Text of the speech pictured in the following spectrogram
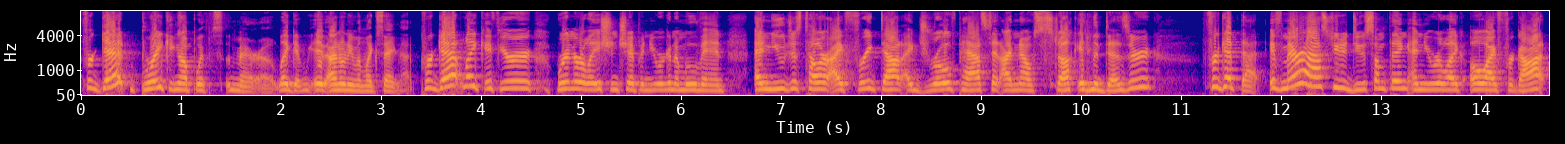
forget breaking up with Samara. Like, it, it- I don't even like saying that. Forget like if you're we're in a relationship and you were gonna move in and you just tell her I freaked out. I drove past it. I'm now stuck in the desert. Forget that. If Mara asked you to do something and you were like, "Oh, I forgot,"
